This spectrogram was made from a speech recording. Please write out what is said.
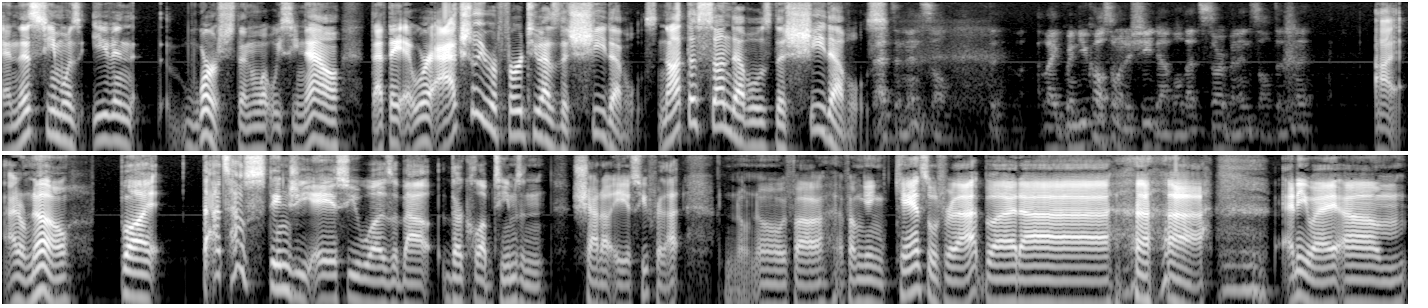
and this team was even worse than what we see now. That they were actually referred to as the She Devils, not the Sun Devils, the She Devils. That's an insult. Like when you call someone a she devil, that's sort of an insult, isn't it? I I don't know, but that's how stingy ASU was about their club teams, and shout out ASU for that. I don't know if uh, if I'm getting canceled for that, but uh, anyway, um,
